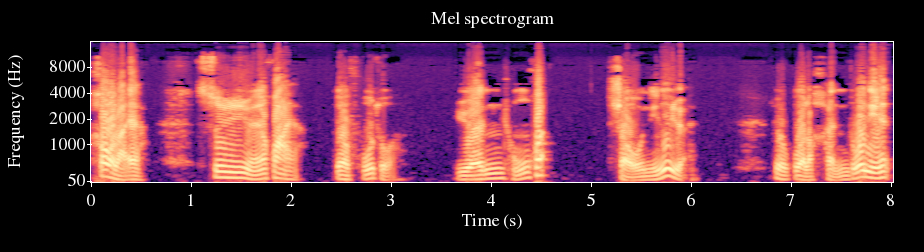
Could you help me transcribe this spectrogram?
后来呀，孙元化呀要辅佐袁崇焕守宁远，又过了很多年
